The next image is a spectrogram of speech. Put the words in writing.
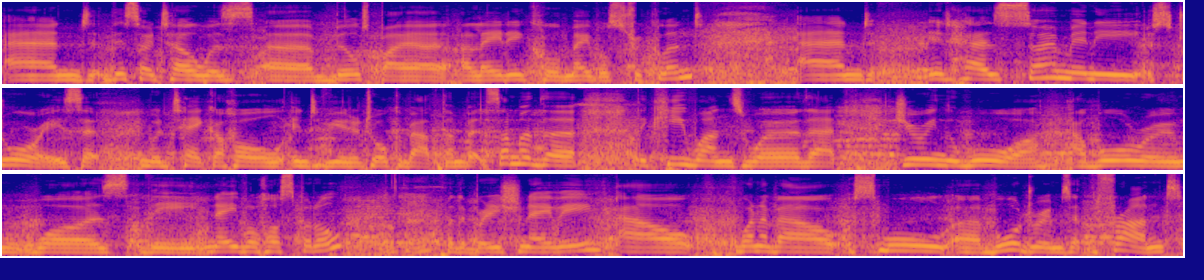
and this hotel was uh, built by a, a lady called Mabel Strickland, and it has so many stories that would take a whole interview to talk about them. But some of the, the key ones were that during the war, our ballroom was the naval hospital okay. for the British Navy. Our one of our small uh, boardrooms at the front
